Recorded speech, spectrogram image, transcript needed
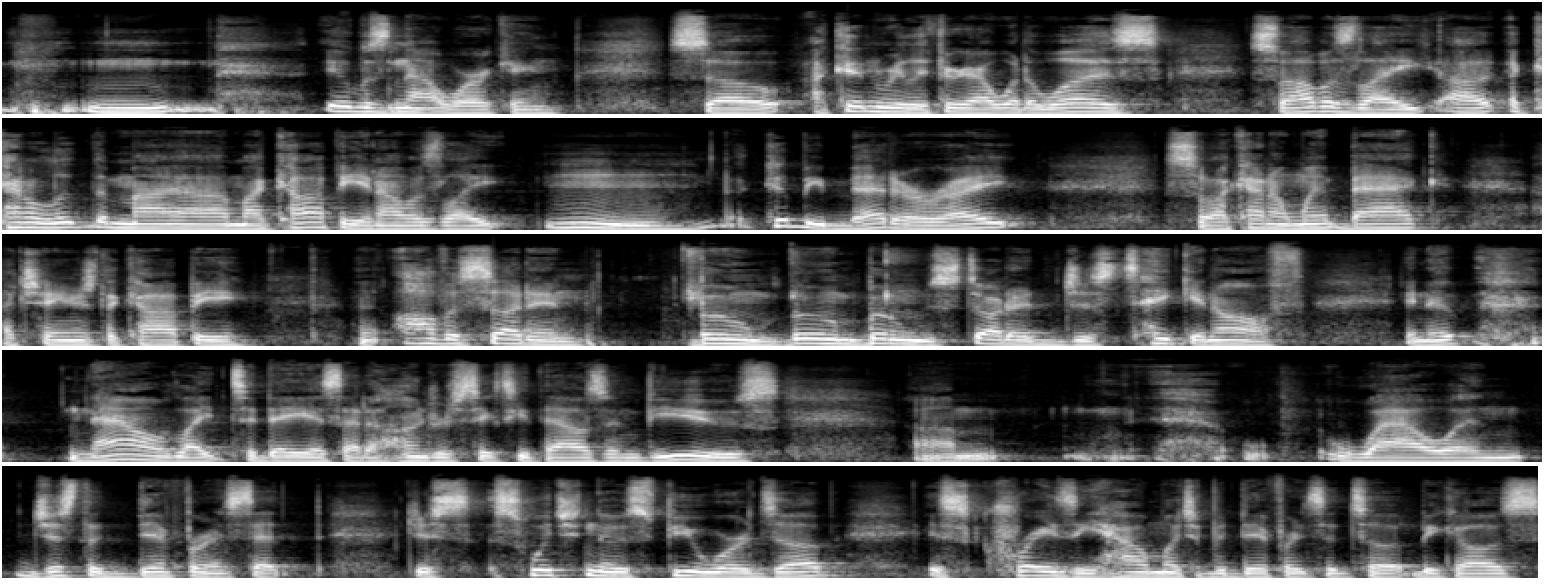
it was not working. So I couldn't really figure out what it was. So I was like, I, I kind of looked at my uh, my copy and I was like, hmm, that could be better, right? So I kind of went back, I changed the copy, and all of a sudden, boom, boom, boom, started just taking off. And it, now, like today, it's at 160,000 views. Um, wow and just the difference that just switching those few words up is crazy how much of a difference it took because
